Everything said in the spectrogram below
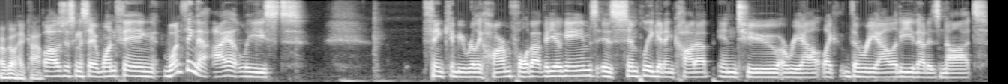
Or go ahead, Kyle. Well, I was just going to say one thing. One thing that I at least think can be really harmful about video games is simply getting caught up into a real like the reality that is not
